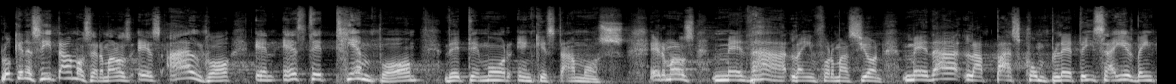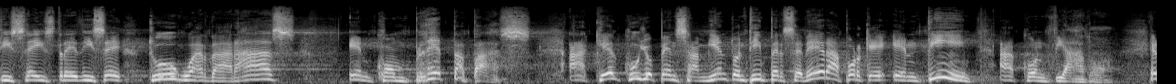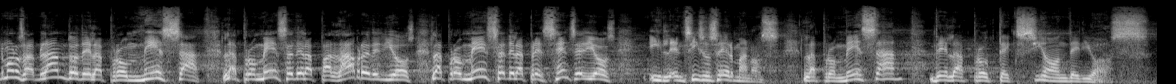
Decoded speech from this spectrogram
Lo que necesitamos, hermanos, es algo en este tiempo de temor en que estamos. Hermanos, me da la información, me da la paz completa. Isaías 26, 3 dice, tú guardarás en completa paz aquel cuyo pensamiento en ti persevera porque en ti ha confiado. Hermanos, hablando de la promesa, la promesa de la palabra de Dios, la promesa de la presencia de Dios, y el inciso hermanos, la promesa de la protección de Dios.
